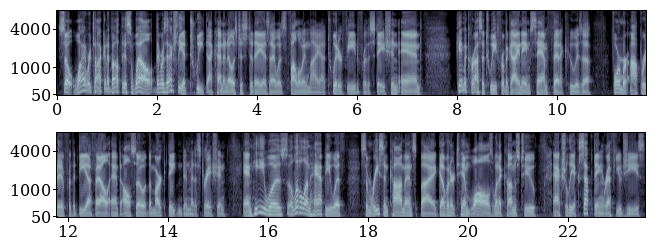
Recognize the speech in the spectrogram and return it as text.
So, why we're talking about this? Well, there was actually a tweet I kind of noticed just today as I was following my uh, Twitter feed for the station and came across a tweet from a guy named Sam Fedek, who is a former operative for the DFL and also the Mark Dayton administration. And he was a little unhappy with some recent comments by Governor Tim Walz when it comes to actually accepting refugees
